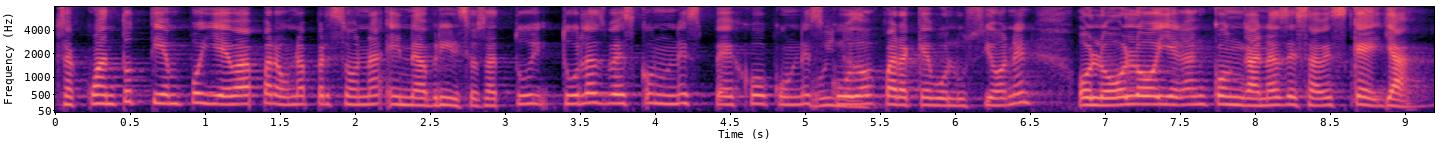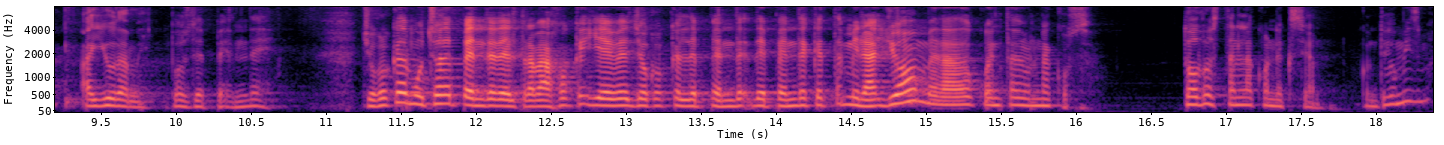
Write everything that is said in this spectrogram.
sea, ¿cuánto tiempo lleva para una persona en abrirse? O sea, ¿tú, tú las ves con un espejo, con un Uy, escudo no. para que evolucionen o luego, luego llegan con ganas de, ¿sabes qué? Ya, ayúdame. Pues depende. Yo creo que mucho depende del trabajo que lleves, yo creo que depende, depende que te... Mira, yo me he dado cuenta de una cosa. Todo está en la conexión, contigo misma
